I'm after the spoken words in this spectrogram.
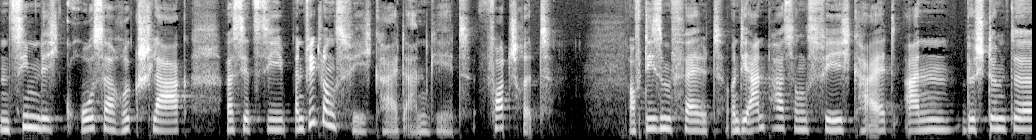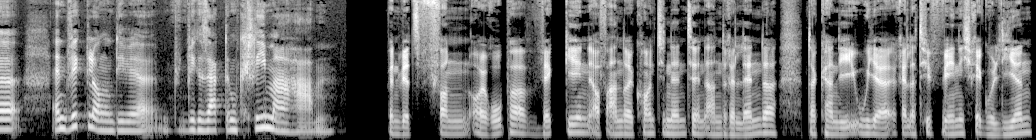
ein ziemlich großer Rückschlag, was jetzt die Entwicklungsfähigkeit angeht, Fortschritt auf diesem Feld und die Anpassungsfähigkeit an bestimmte Entwicklungen, die wir, wie gesagt, im Klima haben. Wenn wir jetzt von Europa weggehen auf andere Kontinente, in andere Länder, da kann die EU ja relativ wenig regulieren.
